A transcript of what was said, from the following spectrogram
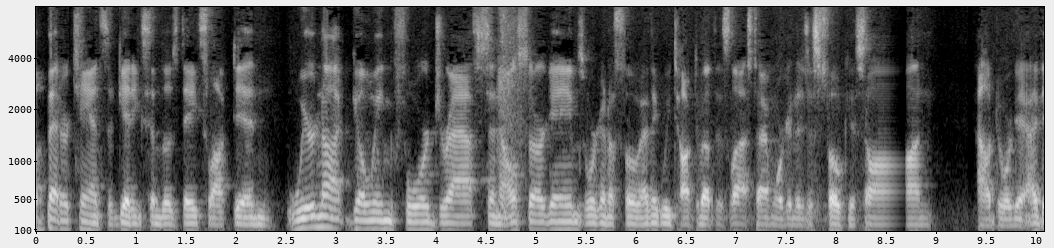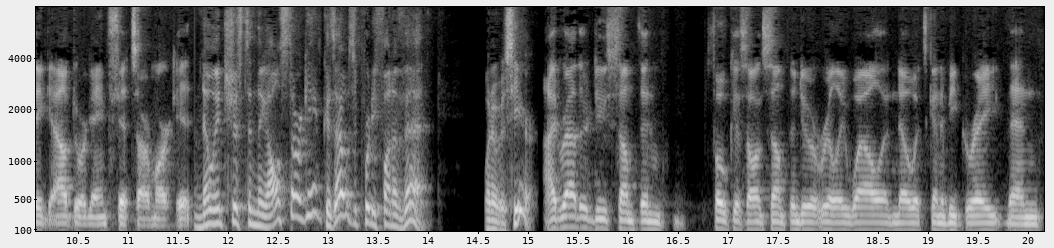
a better chance of getting some of those dates locked in. We're not going for drafts and all star games. We're going to focus. I think we talked about this last time. We're going to just focus on, on outdoor game. I think outdoor game fits our market. No interest in the All Star game because that was a pretty fun event when it was here. I'd rather do something, focus on something, do it really well, and know it's going to be great than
